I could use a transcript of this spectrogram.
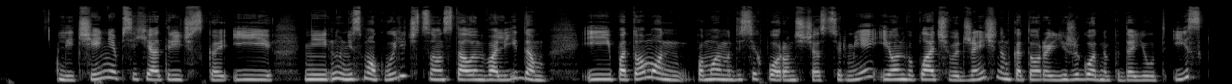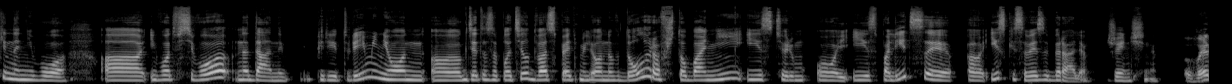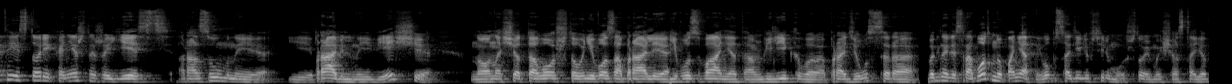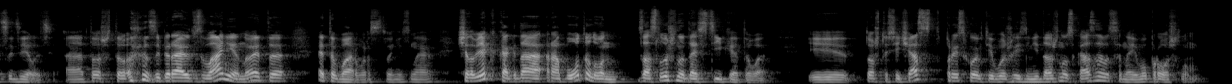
лечение психиатрическое и не, ну, не смог вылечиться, он стал инвалидом, и потом он, по-моему, до сих пор, он сейчас в тюрьме, и он выплачивает женщинам, которые ежегодно подают иски на него, э, и вот всего на данный период времени он э, где-то заплатил 25 миллионов долларов, чтобы они из тюрьмы, ой, из полиции э, иски свои забирали, женщины. В этой истории, конечно же, есть разумные и правильные вещи, но насчет того, что у него забрали его звание там великого продюсера, выгнали с работы, ну понятно, его посадили в тюрьму, что ему еще остается делать? А то, что забирают звание, ну это, это варварство, не знаю. Человек, когда работал, он заслуженно достиг этого. И то, что сейчас происходит в его жизни, не должно сказываться на его прошлом.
